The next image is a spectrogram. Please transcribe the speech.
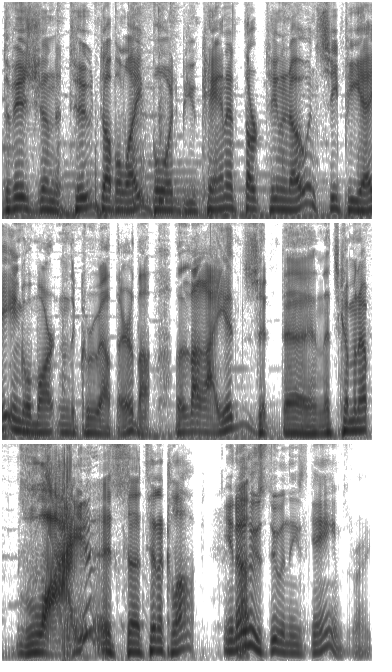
Division 2 AA Boyd Buchanan 13 and 0 and CPA Ingle Martin, the crew out there, the Lions. It, uh, and that's coming up. Lions? It's uh, 10 o'clock. You know Uh, who's doing these games, right?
